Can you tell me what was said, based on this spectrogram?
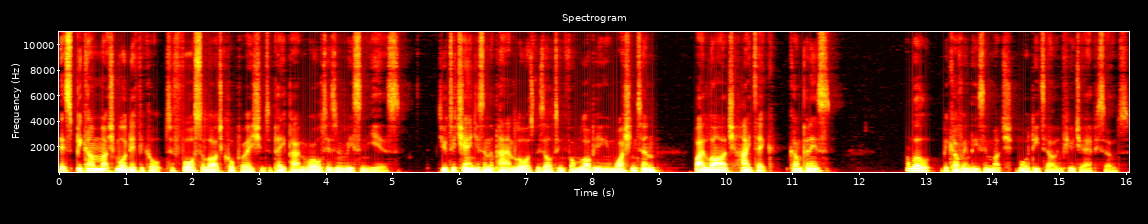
It's become much more difficult to force a large corporation to pay patent royalties in recent years due to changes in the patent laws resulting from lobbying in Washington by large high tech companies. And we'll be covering these in much more detail in future episodes.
